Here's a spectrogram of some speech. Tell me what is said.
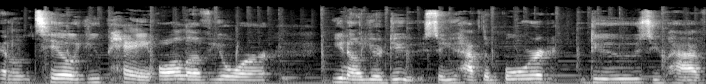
until you pay all of your, you know, your dues. So you have the board dues, you have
